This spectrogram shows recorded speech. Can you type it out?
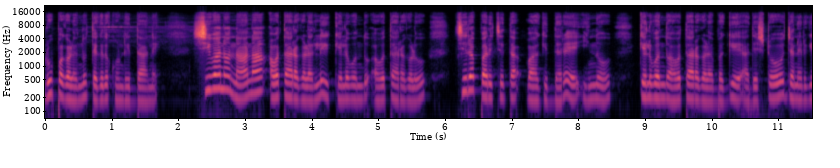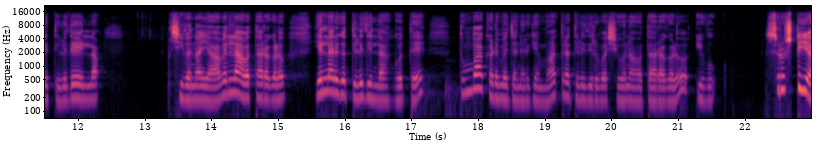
ರೂಪಗಳನ್ನು ತೆಗೆದುಕೊಂಡಿದ್ದಾನೆ. ಶಿವನ ನಾನಾ ಅವತಾರಗಳಲ್ಲಿ ಕೆಲವೊಂದು ಅವತಾರಗಳು ಚಿರಪರಿಚಿತವಾಗಿದ್ದರೆ ಇನ್ನು ಕೆಲವೊಂದು ಅವತಾರಗಳ ಬಗ್ಗೆ ಅದೆಷ್ಟೋ ಜನರಿಗೆ ತಿಳಿದೇ ಇಲ್ಲ. ಶಿವನ ಯಾವೆಲ್ಲ ಅವತಾರಗಳು ಎಲ್ಲರಿಗೂ ತಿಳಿದಿಲ್ಲ ಗೊತ್ತೇ? ತುಂಬ ಕಡಿಮೆ ಜನರಿಗೆ ಮಾತ್ರ ತಿಳಿದಿರುವ ಶಿವನ ಅವತಾರಗಳು ಇವು. ಸೃಷ್ಟಿಯ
